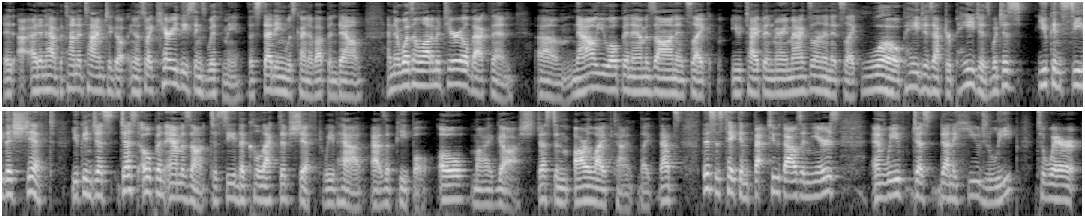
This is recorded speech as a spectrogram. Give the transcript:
it, I didn't have a ton of time to go, you know, so I carried these things with me. The studying was kind of up and down, and there wasn't a lot of material back then. Um, now you open Amazon, it's like you type in Mary Magdalene, and it's like whoa, pages after pages, which is you can see the shift you can just just open Amazon to see the collective shift we've had as a people. Oh my gosh, just in our lifetime. Like that's this has taken that 2000 years and we've just done a huge leap to where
